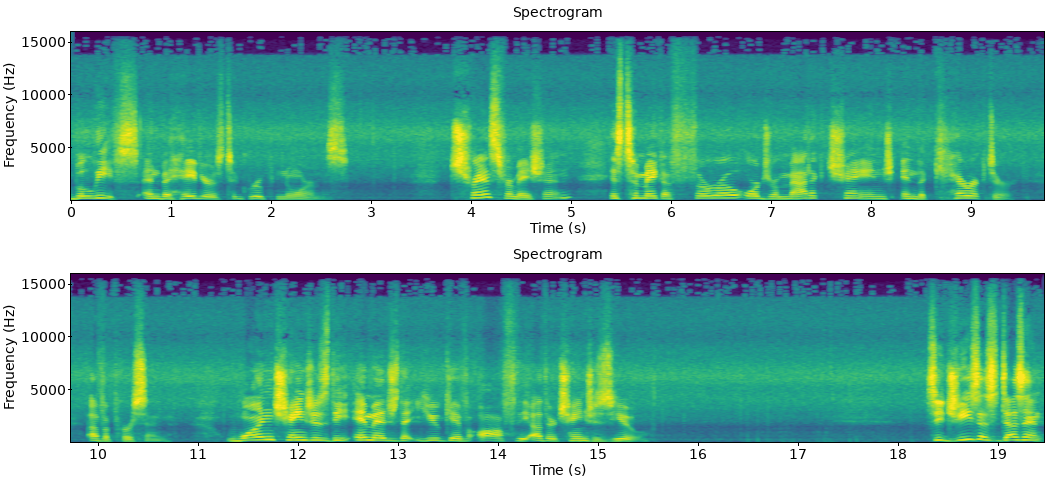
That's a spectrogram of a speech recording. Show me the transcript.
beliefs, and behaviors to group norms. Transformation is to make a thorough or dramatic change in the character of a person. One changes the image that you give off, the other changes you. See, Jesus doesn't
